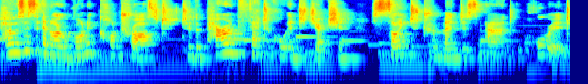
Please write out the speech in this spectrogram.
poses an ironic contrast to the parenthetical interjection sight tremendous and horrid.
